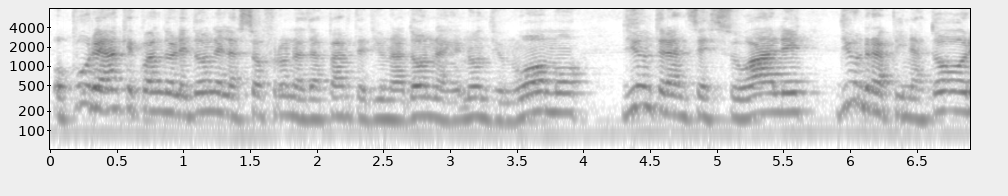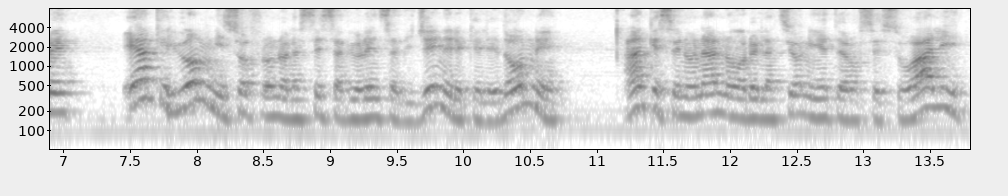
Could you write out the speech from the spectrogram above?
oppure anche quando le donne la soffrono da parte di una donna e non di un uomo di un transessuale di un rapinatore e anche gli uomini soffrono la stessa violenza di genere che le donne anche se non hanno relazioni eterosessuali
